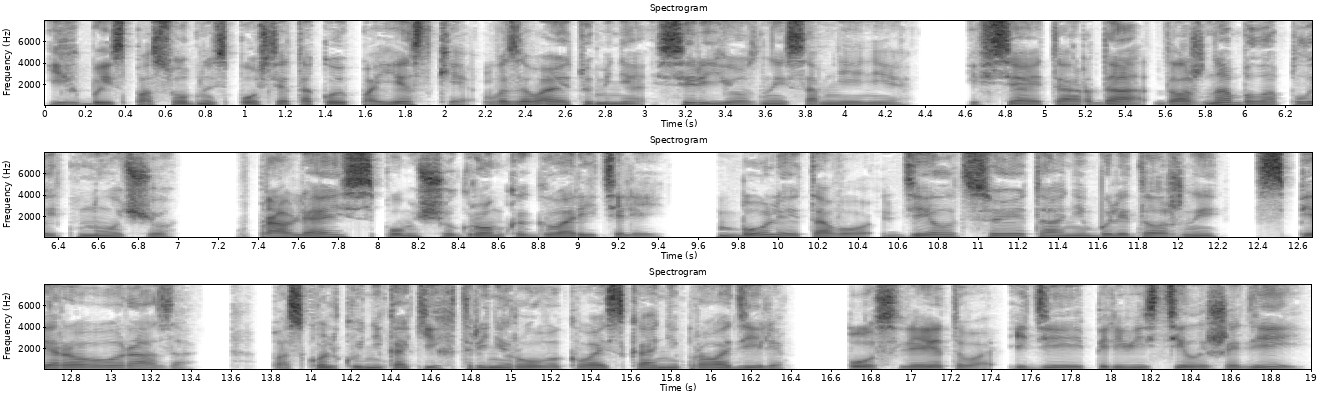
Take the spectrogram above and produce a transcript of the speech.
Их боеспособность после такой поездки вызывает у меня серьезные сомнения. И вся эта орда должна была плыть ночью, управляясь с помощью громкоговорителей. Более того, делать все это они были должны с первого раза, поскольку никаких тренировок войска не проводили. После этого идея перевести лошадей,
